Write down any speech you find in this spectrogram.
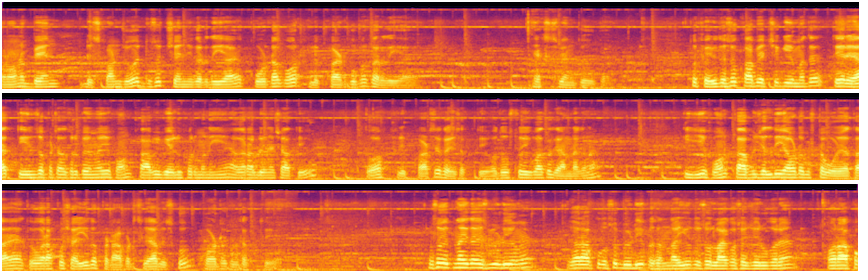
उन्होंने बैंक डिस्काउंट जो है दोस्तों चेंज कर दिया है, कोटक और फ्लिपकार्ट के ऊपर कर दिया है एक्सिस बैंक के ऊपर। तो फिर भी दोस्तों, काफ़ी अच्छी कीमत है। तेरह हज़ार तीन सौ पचास रुपये में ये फ़ोन काफ़ी वैल्यू फॉर मनी है। अगर आप लेना चाहते हो तो आप फ्लिपकार्ट से खरीद सकते हो। और दोस्तों, एक बात का ध्यान रखना कि ये फ़ोन काफ़ी जल्दी आउट ऑफ़ स्टॉक हो जाता है तो अगर आपको चाहिए तो फटाफट से आप इसको ऑर्डर कर सकते हो। दोस्तों इतना ही था इस वीडियो में। अगर आपको दोस्तों वीडियो पसंद आई हो तो इसको लाइक और शेयर ज़रूर करें। और आपको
